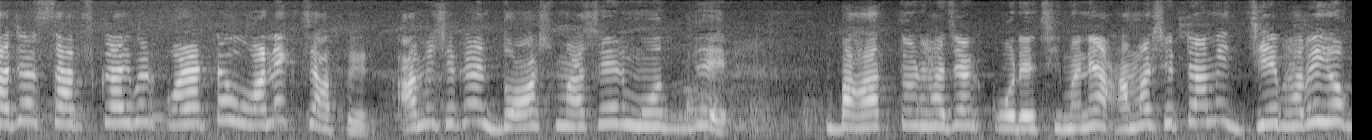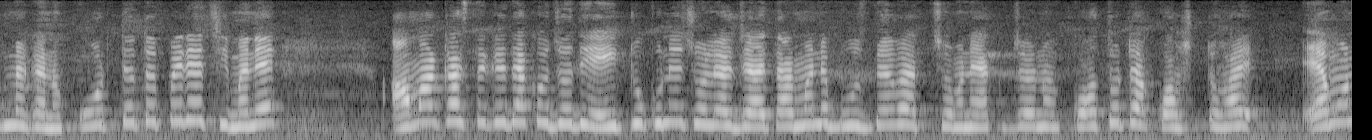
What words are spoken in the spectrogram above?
হাজার সাবস্ক্রাইবার করাটাও অনেক চাপের। আমি সেখানে দশ মাসের মধ্যে বাহাত্তর হাজার করেছি। মানে আমার সেটা আমি যেভাবেই হোক না কেন, করতে তো পেরেছি। মানে আমার কাছ থেকে দেখো যদি এইটুকুনে চলে যায়, তার মানে বুঝতে পারছ মানে একজন কতটা কষ্ট হয়। এমন,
